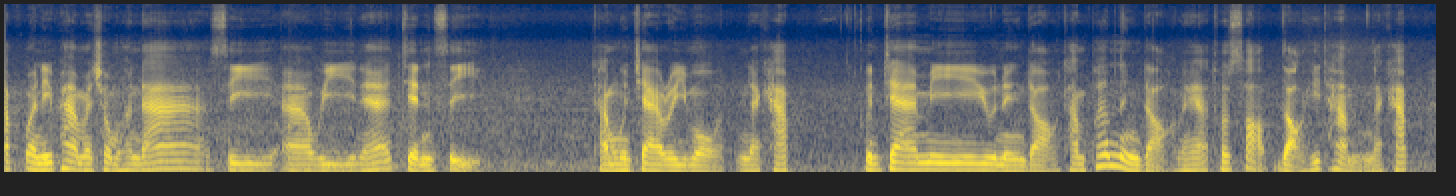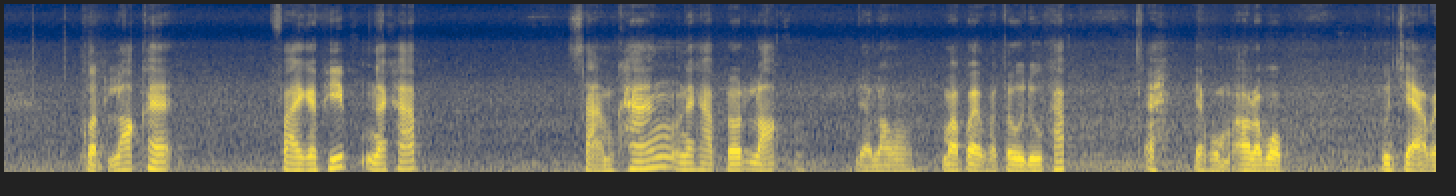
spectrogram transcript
ครับวันนี้พามาชม Honda CRV นะฮะ Gen 4ทำกุญแจรีโมทนะครับ กุญแจมีอยู่ 1 ดอกทำเพิ่ม 1 ดอกนะฮะทดสอบดอกที่ทำนะครับ กดล็อกฮะไฟกระพริบนะครับ 3 ครั้งนะครับรถล็อก เดี๋ยวลองมาเปิดประตูดูครับอะเดี๋ยวผมเอาระบบกุญแจไป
